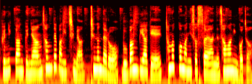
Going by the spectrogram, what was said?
그니까 그냥 상대방이 치면 치는 대로 무방비하게 처맞고만 있었어야 하는 상황인 거죠.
